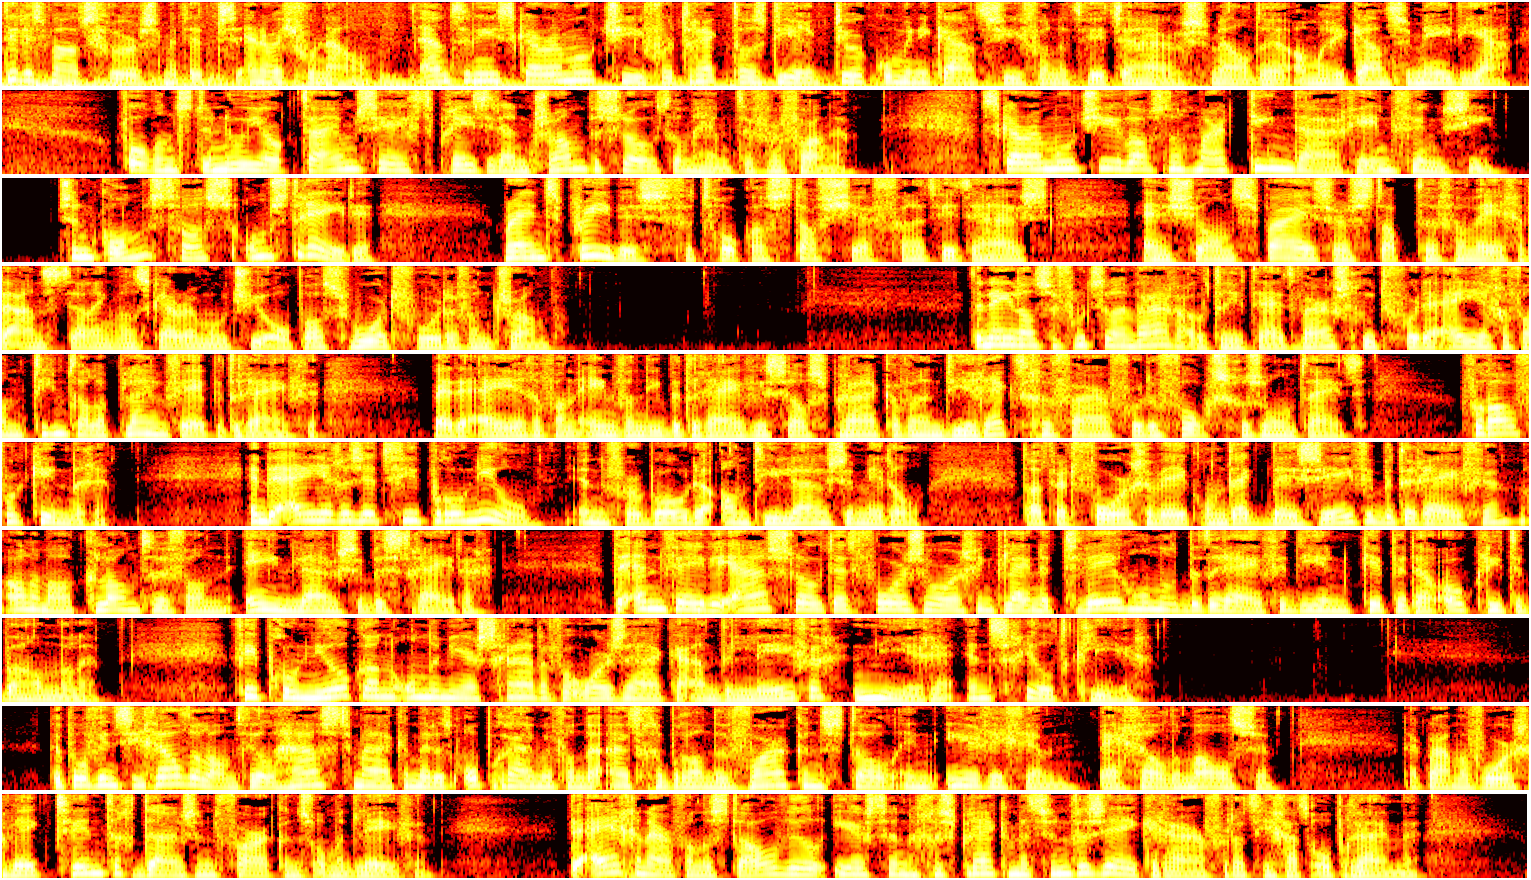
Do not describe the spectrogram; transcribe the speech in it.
Dit is Maud Schreurs met het NOS Journaal. Anthony Scaramucci vertrekt als directeur communicatie van het Witte Huis, melden Amerikaanse media. Volgens de New York Times heeft president Trump besloten om hem te vervangen. Scaramucci was nog maar tien dagen in functie. Zijn komst was omstreden. Reince Priebus vertrok als stafchef van het Witte Huis... en Sean Spicer stapte vanwege de aanstelling van Scaramucci op als woordvoerder van Trump. De Nederlandse Voedsel- en Warenautoriteit waarschuwt voor de eieren van tientallen pluimveebedrijven. Bij de eieren van een van die bedrijven is zelfs sprake van een direct gevaar voor de volksgezondheid. Vooral voor kinderen. In de eieren zit fipronil, een verboden antiluizenmiddel. Dat werd vorige week ontdekt bij zeven bedrijven, allemaal klanten van één luizenbestrijder. De NVWA sloot uit voorzorg een kleine 200 bedrijven die hun kippen daar ook lieten behandelen. Fipronil kan onder meer schade veroorzaken aan de lever, nieren en schildklier. De provincie Gelderland wil haast maken met het opruimen van de uitgebrande varkensstal in Erichem bij Geldermalsen. Daar kwamen vorige week 20.000 varkens om het leven. De eigenaar van de stal wil eerst een gesprek met zijn verzekeraar voordat hij gaat opruimen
